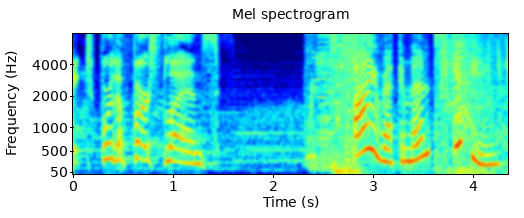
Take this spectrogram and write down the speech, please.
Fight for the First lens! I recommend skipping.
